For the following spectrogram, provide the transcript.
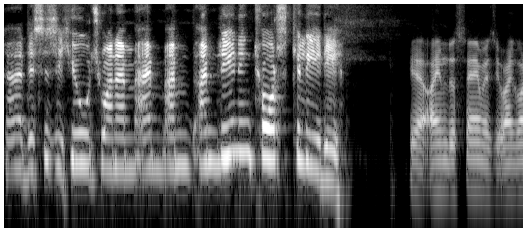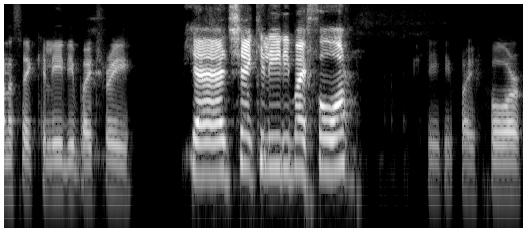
uh, this is a huge one. I'm I'm I'm I'm leaning towards Kilteely. Yeah, I'm the same as you. I'm going to say Kilteely by three. Yeah, I'd say Kilteely by four. Kilteely by four.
